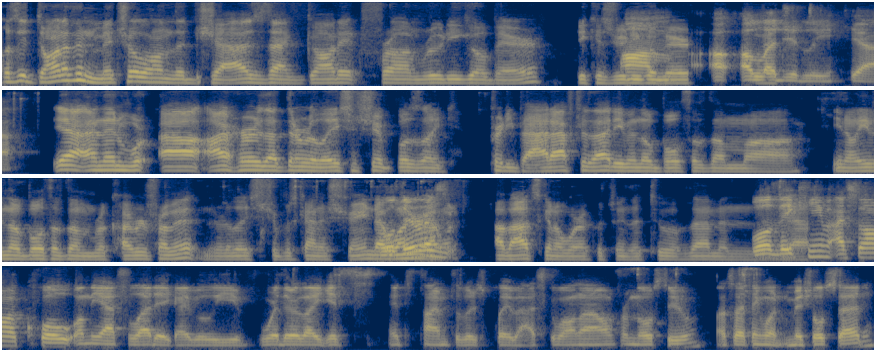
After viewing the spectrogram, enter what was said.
was it Donovan Mitchell on the Jazz that got it from Rudy Gobert? Because Rudy Um, Gobert a- allegedly, yeah. Yeah, and then uh, I heard that their relationship was like pretty bad after that, even though both of them, uh, you know, even though both of them recovered from it, the relationship was kind of strained. I Well, there wonder was how- that's gonna work between the two of them. And well, they yeah. came. I saw a quote on the Athletic, I believe, where they're like, "It's it's time to just play basketball now." From those two, that's I think what Mitchell said.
